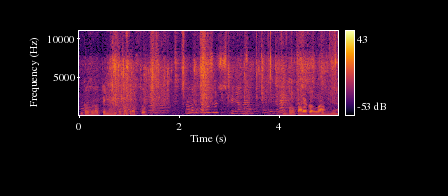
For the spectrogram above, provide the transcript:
Tylko zwrot pieniędzy po prostu? No mogę panu zwrócić pieniądze. Bo paragon mam, nie?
